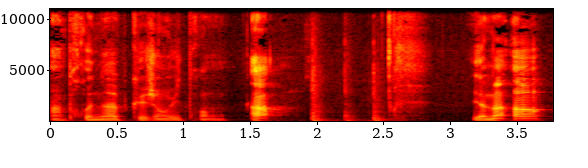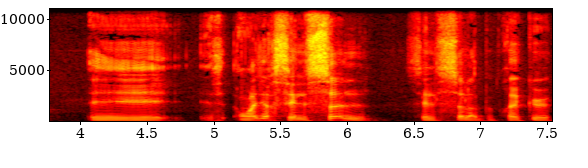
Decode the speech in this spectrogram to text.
imprenable que j'ai envie de prendre. Ah Il y en a un, et on va dire c'est le seul, c'est le seul à peu près que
